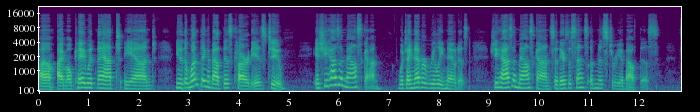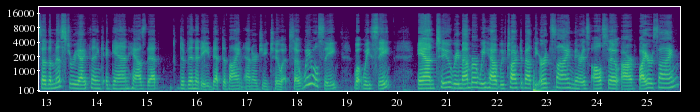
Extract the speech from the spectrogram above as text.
Um, I'm okay with that. And, you know, the one thing about this card is, too, is she has a mask on, which I never really noticed. She has a mask on, so there's a sense of mystery about this. So the mystery, I think, again, has that divinity, that divine energy to it. So we will see what we see. And two, remember we have, we've talked about the earth sign. There is also our fire sign,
